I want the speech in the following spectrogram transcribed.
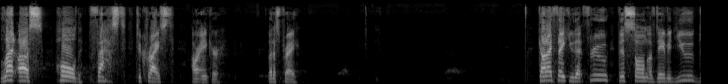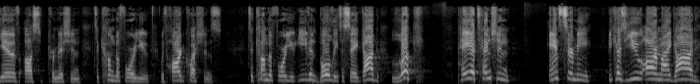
Let us hold fast to Christ, our anchor. Let us pray. God, I thank you that through this Psalm of David, you give us permission to come before you with hard questions, to come before you even boldly to say, God, look, pay attention, answer me, because you are my God.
